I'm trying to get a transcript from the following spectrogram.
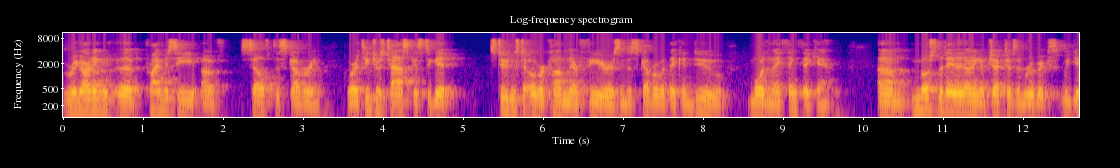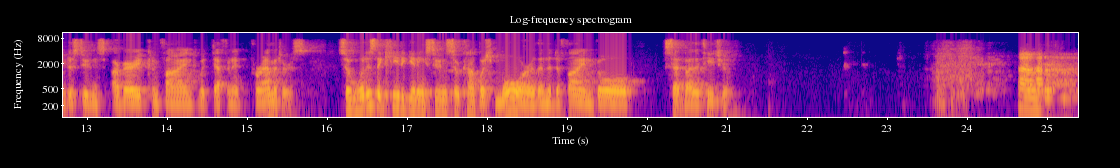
regarding the primacy of self-discovery, where a teacher's task is to get students to overcome their fears and discover what they can do more than they think they can. Um, most of the daily learning objectives and rubrics we give to students are very confined with definite parameters. So what is the key to getting students to accomplish more than the defined goal set by the teacher? Um,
